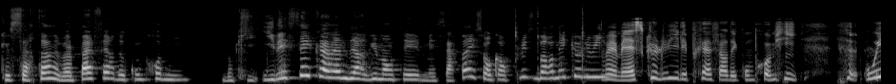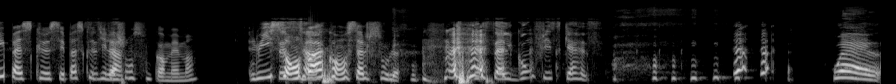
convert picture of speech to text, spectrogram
que certains ne veulent pas faire de compromis. Donc, il, il essaie quand même d'argumenter, mais certains, ils sont encore plus bornés que lui. Ouais, mais est-ce que lui, il est prêt à faire des compromis? Oui, parce que c'est pas ce que dit la chanson quand même. hein. Lui, il s'en ça. va quand ça le saoule. Ça le gonfle, il se casse. Well,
